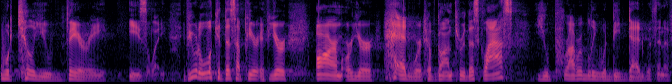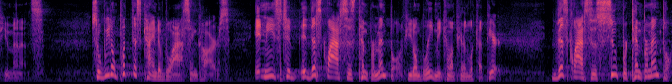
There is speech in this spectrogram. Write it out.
would kill you very easily. If you were to look at this up here, if your arm or your head were to have gone through this glass, you probably would be dead within a few minutes. So we don't put this kind of glass in cars. It needs to, this glass is temperamental. If you don't believe me, come up here and look up here. This glass is super temperamental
